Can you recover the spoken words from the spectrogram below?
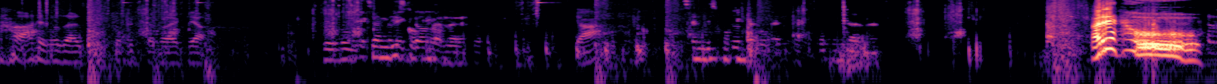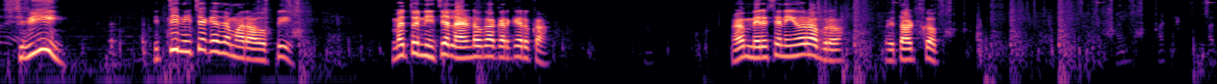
हाय मज़ा कर रहा है, क्या? दोनों संधि स्कोपिंग कर रहा है क्या? कर रहा है स्कोपिंग कर रहा है अरे ओ श्री इतनी नीचे कैसे मारा ओपी मैं तो नीचे लैंड होगा करके रुका। अब मेरे से नहीं हो रहा ब्रो विदाउट स्कोप भाई हट हट।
